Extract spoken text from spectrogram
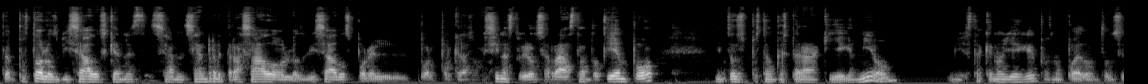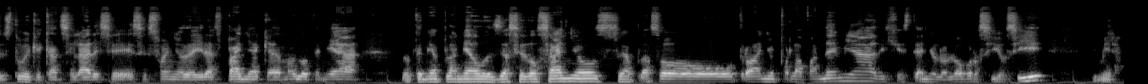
pues, todos los visados que se, han, retrasado, los visados por el, por, porque las oficinas estuvieron cerradas tanto tiempo. Entonces, pues tengo que esperar a que llegue el mío. Y hasta que no llegue, pues no puedo. Entonces tuve que cancelar ese, ese sueño de ir a España, que además lo tenía, lo tenía planeado desde hace dos años. Se aplazó otro año por la pandemia. Dije, este año lo logro sí o sí y mira,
